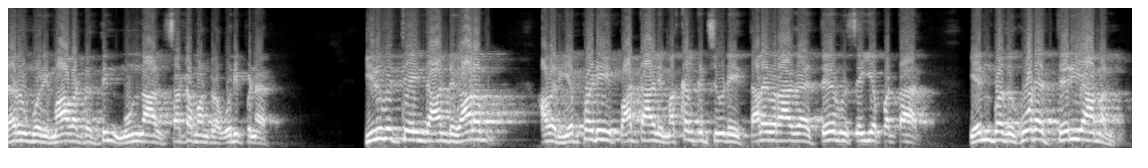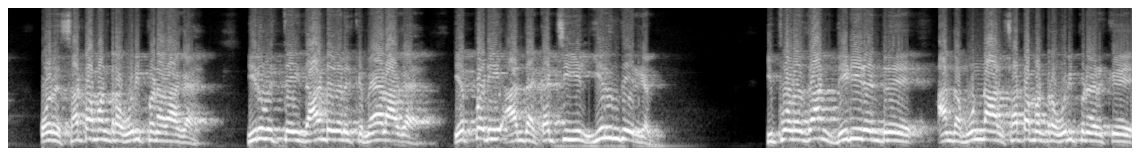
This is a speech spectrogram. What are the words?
தருமபுரி மாவட்டத்தின் முன்னாள் சட்டமன்ற உறுப்பினர். இருபத்தி ஐந்து ஆண்டு காலம் அவர் எப்படி பாட்டாளி மக்கள் கட்சியுடைய தலைவராக தேர்வு செய்யப்பட்டார் என்பது கூட தெரியாமல் ஒரு சட்டமன்ற உறுப்பினராக இருபத்தைந்து ஆண்டுகளுக்கு மேலாக எப்படி அந்த கட்சியில் இருந்தீர்கள்? இப்பொழுதுதான் திடீரென்று அந்த முன்னாள் சட்டமன்ற உறுப்பினருக்கு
